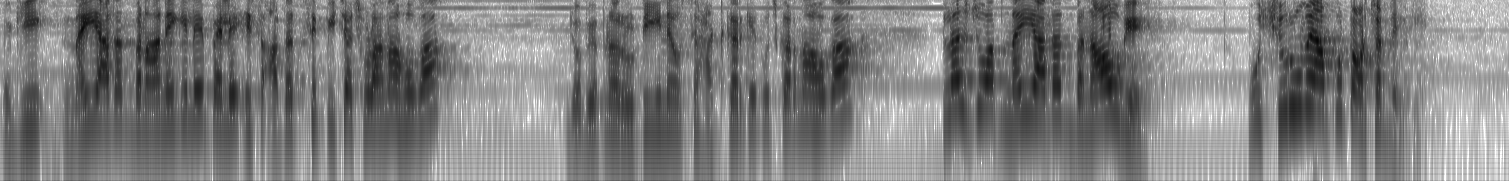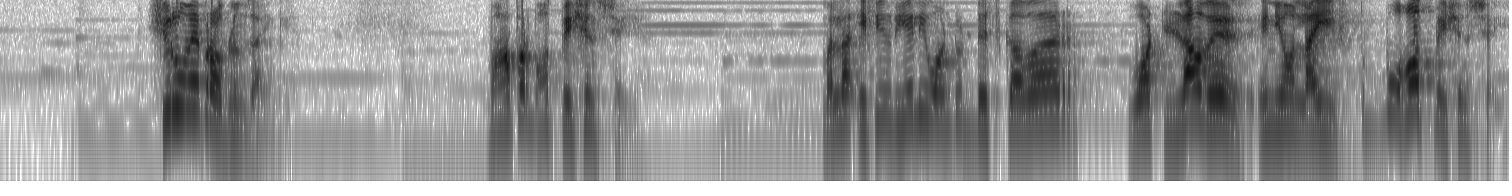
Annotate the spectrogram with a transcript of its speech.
क्योंकि नई आदत बनाने के लिए पहले इस आदत से पीछा छुड़ाना होगा, जो भी अपना रूटीन है उससे हट करके कुछ करना होगा। प्लस जो आप नई आदत बनाओगे, वो शुरू में आपको टॉर्चर देगी। शुरू में प्रॉब्लम्स आएँगे। वहाँ पर बहुत पेशेंस चाहिए। मतलब if you really want to discover what love is in your life तो बहुत पेशेंस चाहिए।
